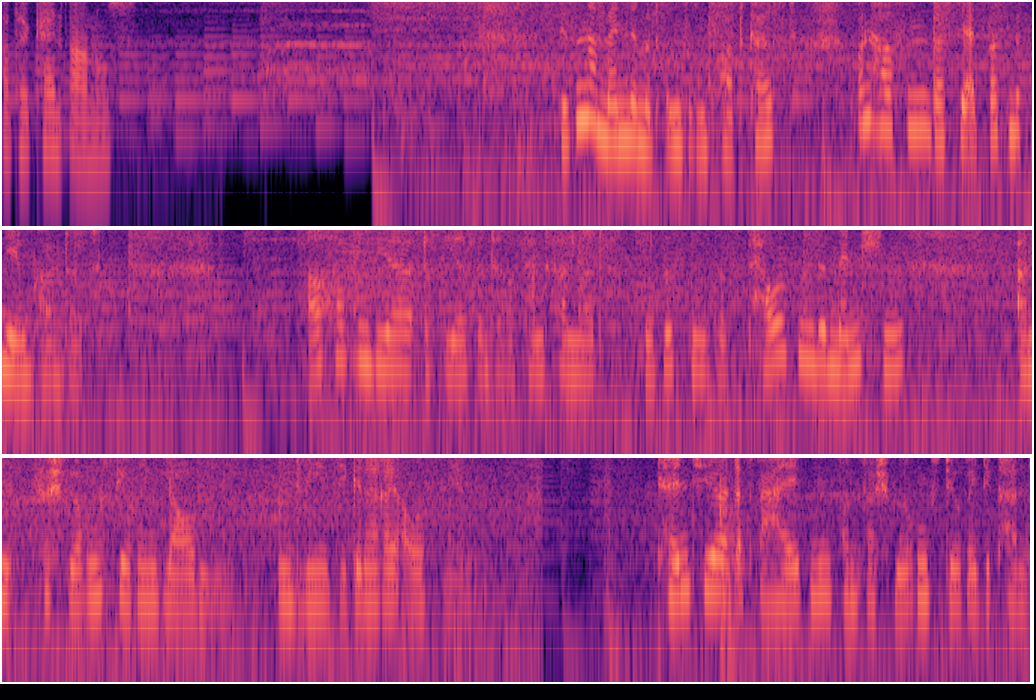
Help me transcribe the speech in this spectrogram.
hat er kein Anus. Wir sind am Ende mit unserem Podcast und hoffen, dass ihr etwas mitnehmen konntet. Auch hoffen wir, dass ihr es interessant fandet, zu wissen, dass tausende Menschen an Verschwörungstheorien glauben und wie sie generell aussehen. Könnt ihr das Verhalten von Verschwörungstheoretikern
